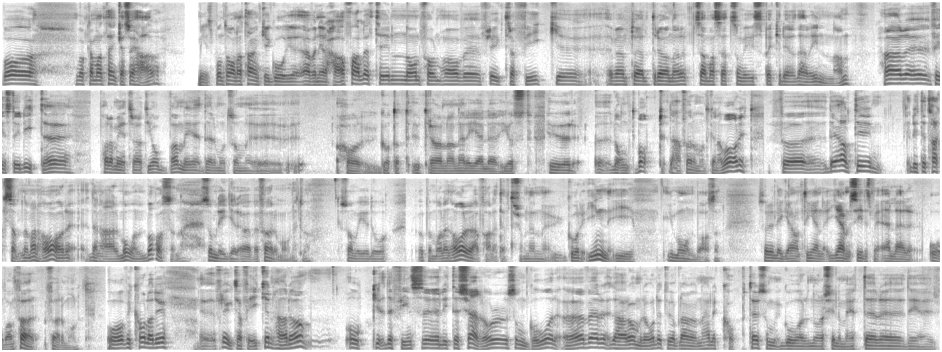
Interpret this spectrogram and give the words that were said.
Vad, vad kan man tänka sig här? Min spontana tanke går ju även i det här fallet till någon form av eh, flygtrafik, eh, eventuellt drönare, på samma sätt som vi spekulerade här innan. Här eh, finns det ju lite parametrar att jobba med däremot som har gått att utröna när det gäller just hur långt bort det här föremålet kan ha varit. För det är alltid lite tacksamt när man har den här molnbasen som ligger över föremålet. Va? Som vi ju då uppenbarligen har i det här fallet eftersom den går in i, i molnbasen. Så det ligger antingen jämsides med eller ovanför föremålet. Och vi kollade ju eh, flygtrafiken här då. Och det finns eh, lite kärror som går över det här området. Vi har bland annat en helikopter som går några kilometer. Eh, det är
